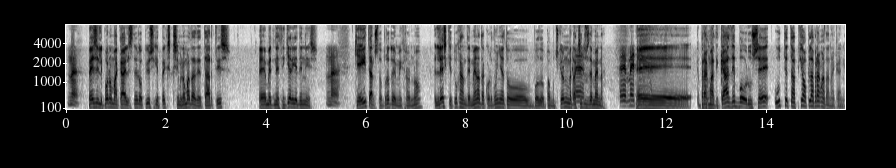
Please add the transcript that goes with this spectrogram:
Ναι, Παίζει λοιπόν ο Μακάλιστερ, ο οποίος είχε παίξει ξημερώματα Τετάρτης ε, με την εθνική Αργεντινής. ναι. Και ήταν στο πρώτο ημίχρονο, λες και του είχαν δεμένα τα κορδόνια των παπουτσιών μεταξύ Ε, τους δεμένα. Ε, με έτσι. Ε, πραγματικά δεν μπορούσε ούτε τα πιο απλά πράγματα να κάνει.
